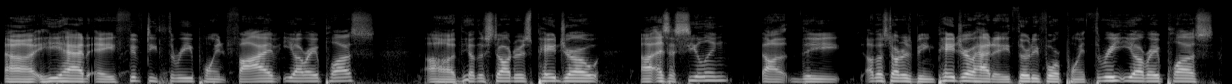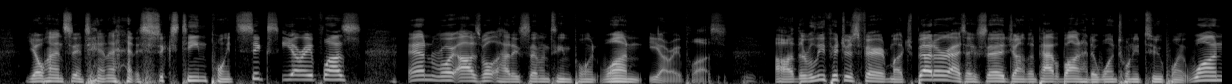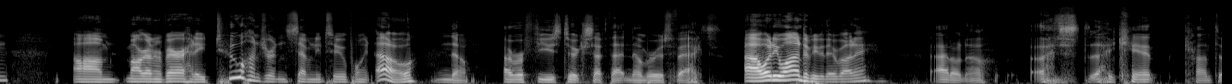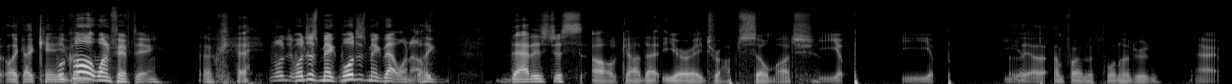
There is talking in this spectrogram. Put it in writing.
Uh, he had a 53.5 ERA plus. Uh, the other starters, Pedro, uh, as a ceiling, uh, the other starters being Pedro had a 34.3 ERA plus. Johan Santana had a 16.6 ERA plus, and Roy Oswalt had a 17.1 ERA plus. Uh, the relief pitchers fared much better. As I said, Jonathan Papelbon had a 122.1. Um, Mariano Rivera had a 272.0. No, I refuse to accept that number as fact. Uh, what do you want it to be there, buddy? I don't know. I just I can't content like I can't. We'll even, call it 150. Okay, We'll, we'll just make we'll just make that one up. like that is just oh god that ERA dropped so much. yep, yep, yep. Yeah, I'm fine with 100. All right.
